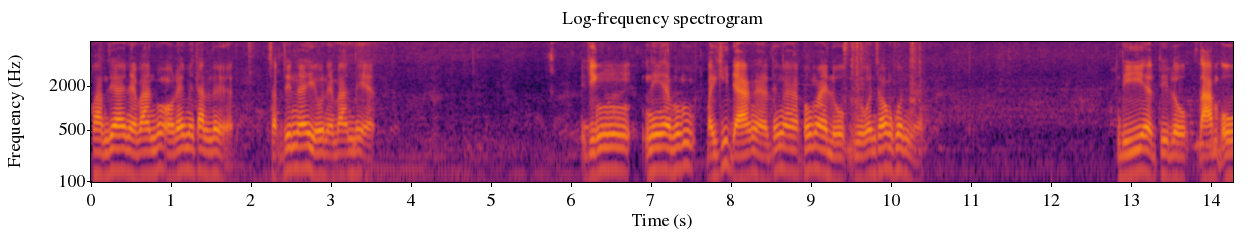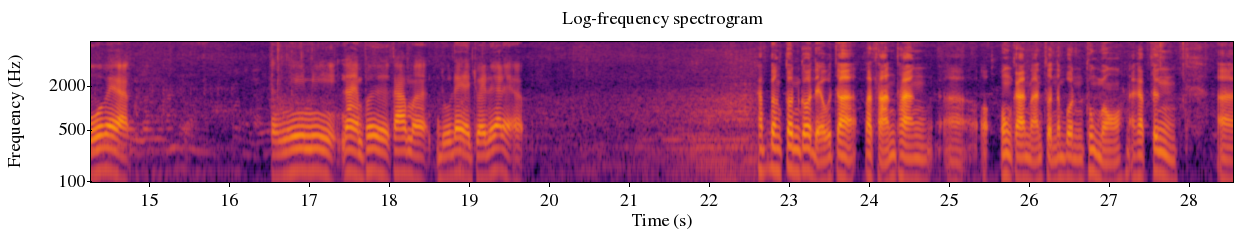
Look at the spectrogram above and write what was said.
ความเสียหายในบ้านผมเอาได้ไม่ทันเลยอะทรัพย์สินได้อยู่ในบ้านพี่อะ จริงนี่ผมไปคิดยางอะถึงว่าผมให้ลูกอยู่กันสองคนน่ะดีที่โลกตามโอ้ไปครับทางนี้มีนายอำเภอเข้ามาดูแลช่วยเหลือเลยครับ ครับเบื้องต้นก็เดี๋ยวจะประสานทางเออองค์การหมานส่วนตำบลทุ่งหมอนะครับ ซึ่งเอ่อ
